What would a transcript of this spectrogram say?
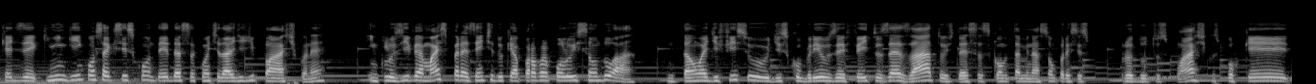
Quer dizer que ninguém consegue se esconder dessa quantidade de plástico, né? Inclusive é mais presente do que a própria poluição do ar. Então é difícil descobrir os efeitos exatos dessa contaminação por esses produtos plásticos, porque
